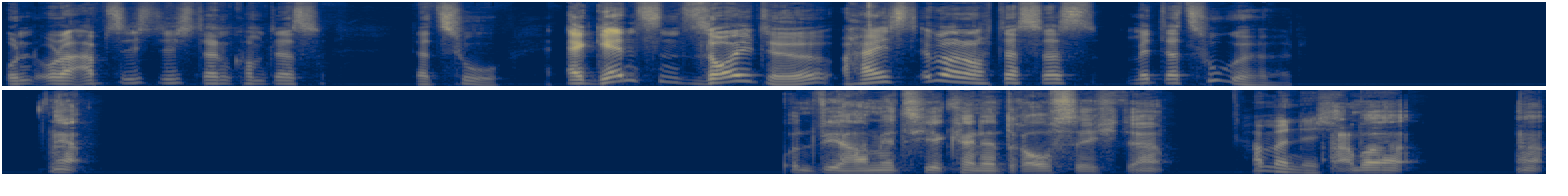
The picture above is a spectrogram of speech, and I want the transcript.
und oder absichtlich, dann kommt das dazu. Ergänzend sollte heißt immer noch, dass das mit dazugehört. Und wir haben jetzt hier keine Draufsicht, ja. Haben wir nicht. Aber, ja.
